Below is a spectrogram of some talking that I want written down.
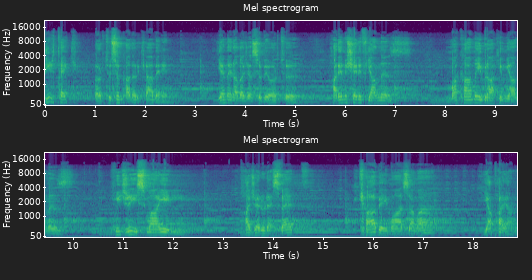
Bir tek örtüsü kalır Kabe'nin. Yemen alacası bir örtü. Harem-i Şerif yalnız. Makamı İbrahim yalnız. Hicri İsmail. Hacerül Esved. Kabe-i Muazzama yapayalnız.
